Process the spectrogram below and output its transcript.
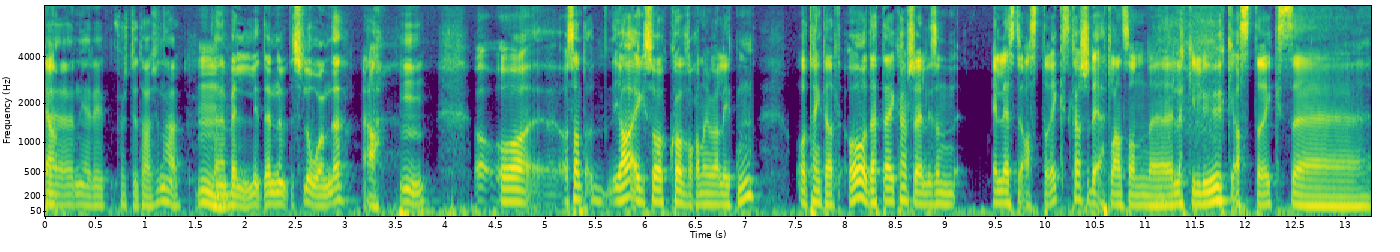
Ja. Mm. eh, nede i første etasjen her. Mm. Den, er veldig, den er slående. Ja. Mm. Og, og, og sant? Ja, jeg så coveret da jeg var liten, og tenkte at å, dette er kanskje liksom Jeg leste jo Asterix, kanskje det er et eller annet sånn uh, Lucky Luke, Asterix uh,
